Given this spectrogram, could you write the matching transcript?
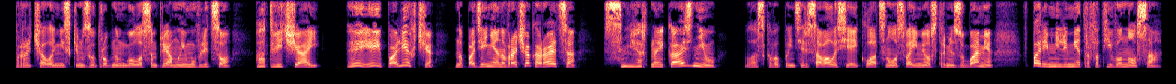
— прорычала низким заутробным голосом прямо ему в лицо. «Отвечай!» «Эй, эй, полегче! Нападение на врача карается смертной казнью!» Ласково поинтересовалась я и клацнула своими острыми зубами в паре миллиметров от его носа.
